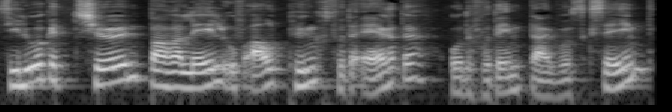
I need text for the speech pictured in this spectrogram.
Sie schauen schön parallel auf alle Punkte der Erde oder von dem Teil, wo sie sehen,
